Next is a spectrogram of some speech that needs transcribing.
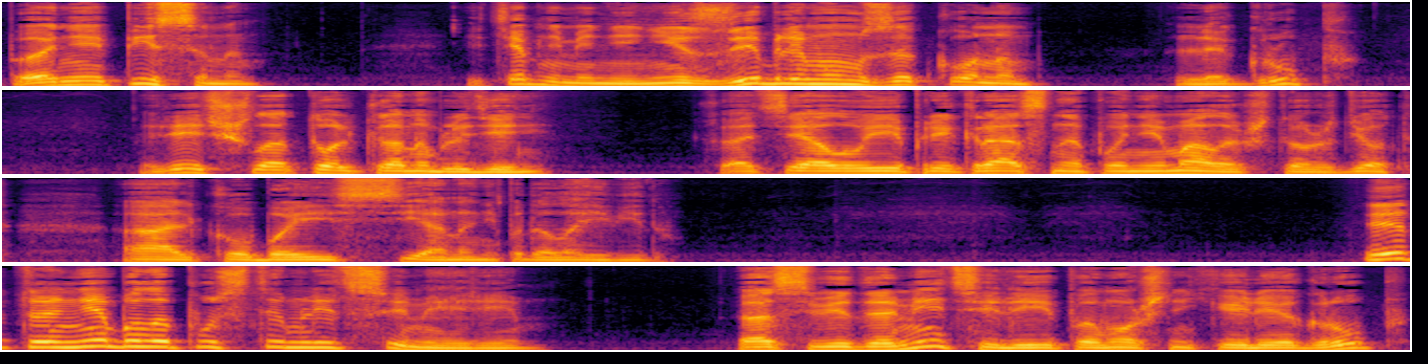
По неписанным и, тем не менее, незыблемым законам Ле Групп речь шла только о наблюдении. Хотя Луи прекрасно понимала, что ждет, а Алькоба и Си она не подала и виду. Это не было пустым лицемерием. Осведомители и помощники Ле Групп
